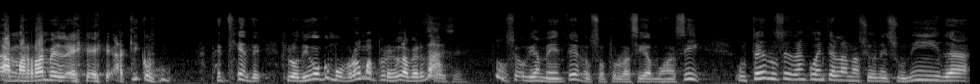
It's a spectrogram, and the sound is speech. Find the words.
amarrarme eh, aquí como, ¿me entiende? Lo digo como broma, pero es la verdad. Entonces, obviamente, nosotros lo hacíamos así. Ustedes no se dan cuenta de las Naciones Unidas,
